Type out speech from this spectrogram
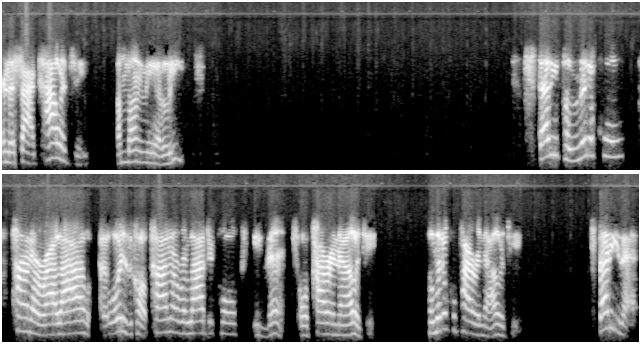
and the psychology among the elite. Study political panorama, what is it called? Panorological events or ponerology. Political ponerology. Study that.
